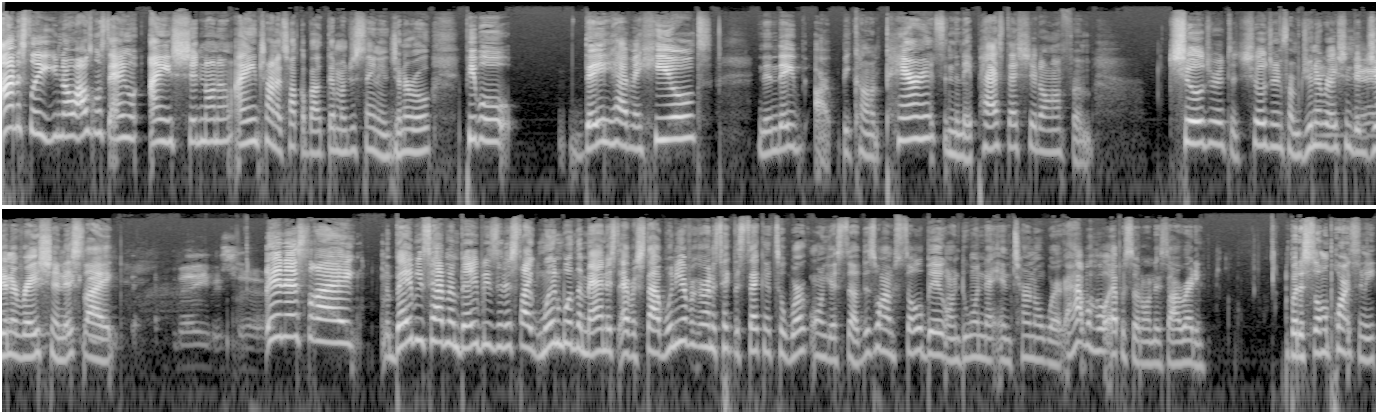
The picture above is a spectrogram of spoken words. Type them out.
Honestly, you know, I was gonna say I ain't, I ain't shitting on them. I ain't trying to talk about them. I'm just saying in general, people they haven't healed, then they are become parents, and then they pass that shit on from children to children, from generation to generation. It's like and it's like babies having babies, and it's like, when will the madness ever stop? When are you ever going to take the second to work on yourself? This is why I'm so big on doing that internal work. I have a whole episode on this already, but it's so important to me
